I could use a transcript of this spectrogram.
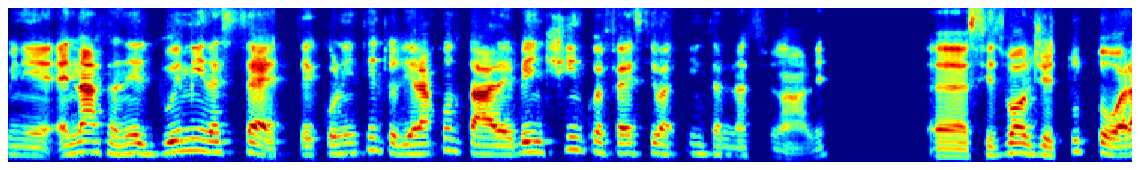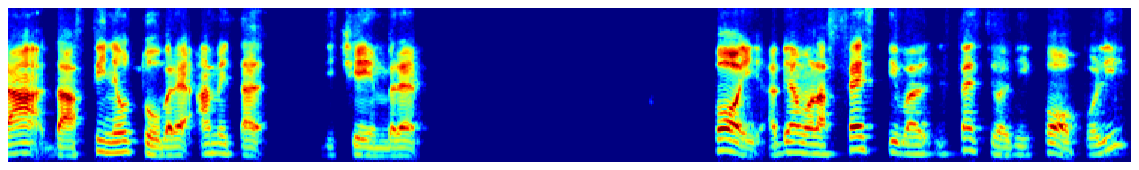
quindi è nata nel 2007 con l'intento di raccontare ben 5 festival internazionali. Ehm, si svolge tuttora da fine ottobre a metà dicembre. Poi abbiamo festival il Festival dei Popoli,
